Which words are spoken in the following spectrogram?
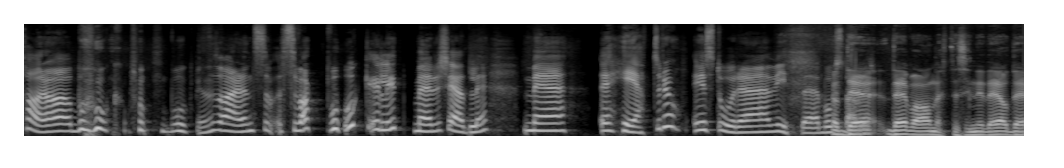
tar av bok, bokbindet, så er det en svart bok, litt mer kjedelig, med hetero i store, hvite bokstaver. Det, det var Anette sin idé, og det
